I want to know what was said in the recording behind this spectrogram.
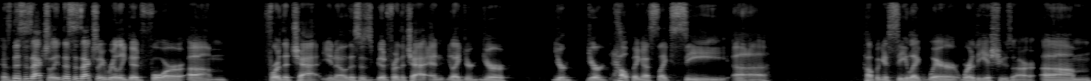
Cuz this is actually this is actually really good for um for the chat, you know. This is good for the chat and like you're you're you're you're helping us like see uh helping us see like where where the issues are. Um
